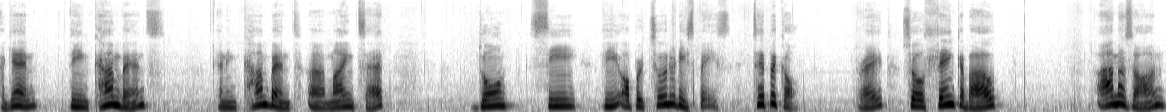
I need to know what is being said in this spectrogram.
again, the incumbents, an incumbent uh, mindset, don't see the opportunity space. Typical, right? So think about Amazon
